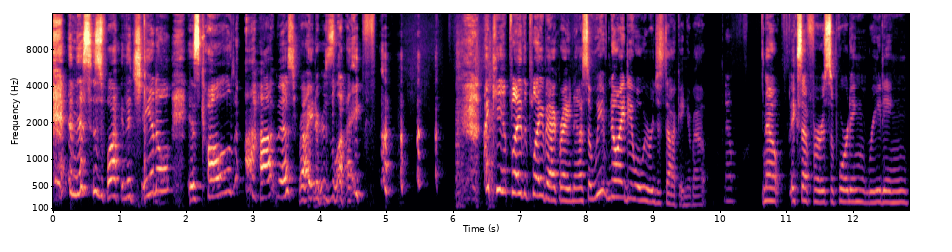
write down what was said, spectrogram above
and this is why the channel is called A Hot Mess Writer's Life. I can't play the playback right now, so we have no idea what we were just talking about. Nope. No, except for supporting, reading.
